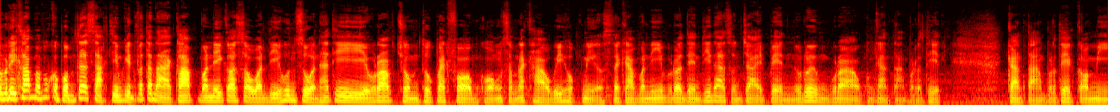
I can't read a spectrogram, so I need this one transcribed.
สวัสดีครับ มาพบกับผมเทอศักดิ์จิมกิจวัฒนาครับ วันนี้ก็สวัสดีหุ้นส่วนที่รับชมทุกแพลตฟอร์มของสำนักข่าววิหกนิวส์นะครับ วันนี้ประเด็นที่น่าสนใจเป็นเรื่องราวของการต่างประเทศ การต่างประเทศก็มี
